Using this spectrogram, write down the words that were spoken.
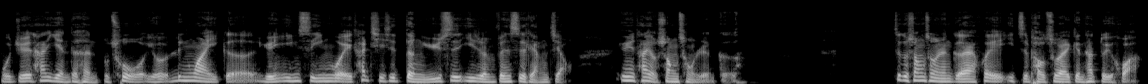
我觉得他演得很不错。有另外一个原因，是因为他其实等于是一人分饰两角，因为他有双重人格。这个双重人格还会一直跑出来跟他对话。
